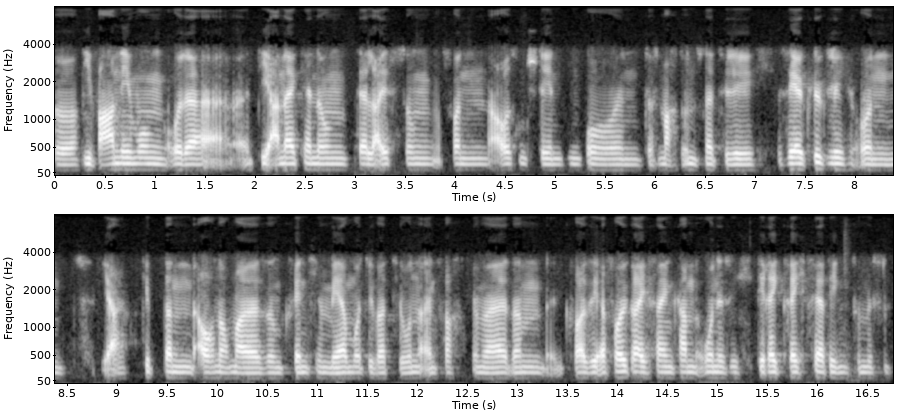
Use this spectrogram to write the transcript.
so die Wahrnehmung oder die Anerkennung der Leistung von Außenstehenden. Und das macht uns natürlich sehr glücklich und ja, gibt dann auch nochmal so ein Quäntchen mehr Motivation einfach, wenn man dann quasi erfolgreich sein kann, ohne sich direkt rechtfertigen zu müssen.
